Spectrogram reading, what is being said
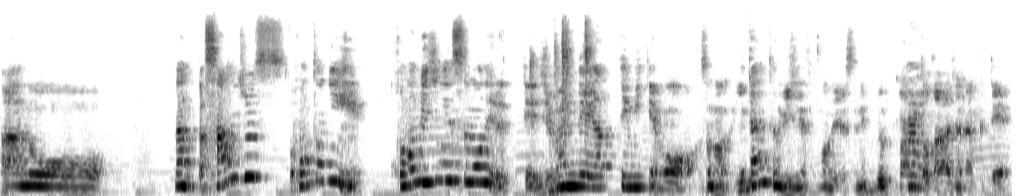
あのなんか30本当にこのビジネスモデルって自分でやってみてもそのインターネットのビジネスモデルですね。物販とかじゃなくて、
